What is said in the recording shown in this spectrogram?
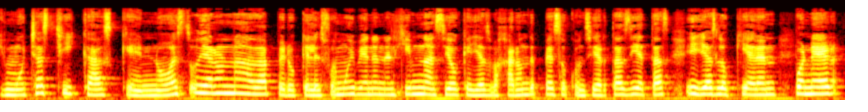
muchas chicas que no estudiaron nada, pero que les fue muy bien en el gimnasio, que ellas bajaron de peso con ciertas dietas y ellas lo quieren poner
